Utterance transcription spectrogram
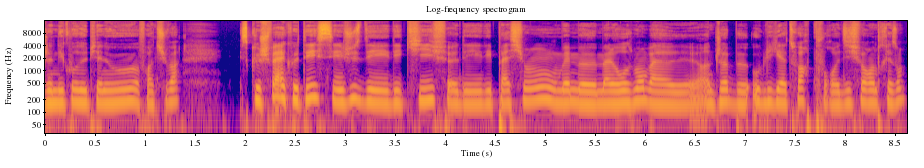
donne des cours de piano, enfin, tu vois ce que je fais à côté, c'est juste des, des kiffs, des, des, passions, ou même euh, malheureusement bah, euh, un job obligatoire pour euh, différentes raisons.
